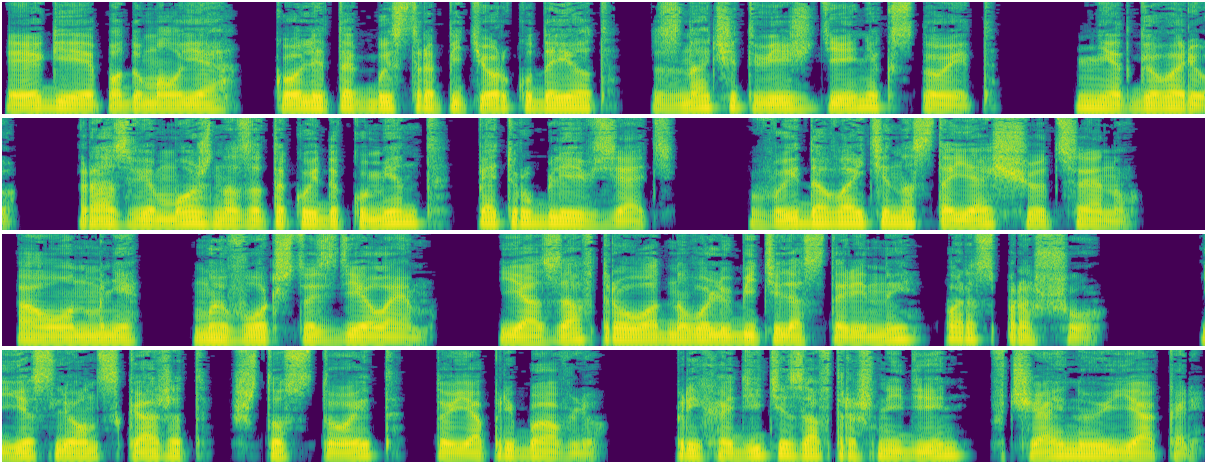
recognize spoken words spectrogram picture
Эге, подумал я, коли так быстро пятерку дает, значит, вещь денег стоит. Нет, говорю, разве можно за такой документ пять рублей взять? Вы давайте настоящую цену. А он мне, мы вот что сделаем. Я завтра у одного любителя старины пораспрошу. Если он скажет, что стоит, то я прибавлю. Приходите завтрашний день в чайную якорь,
